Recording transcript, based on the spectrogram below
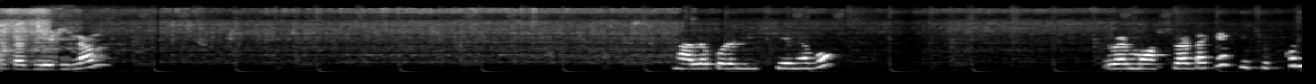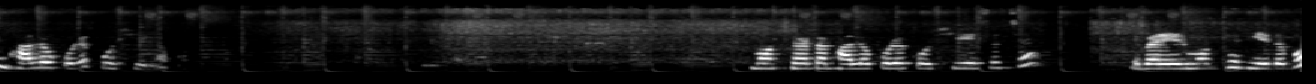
এটা দিয়ে দিলাম। ভালো করে মিশিয়ে নেব। এবার মশলাটাকে কিছুক্ষণ ভালো করে কষিয়ে নেব। মশলাটা ভালো করে কষিয়ে এসেছে। এবার এর মধ্যে দিয়ে দেবো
